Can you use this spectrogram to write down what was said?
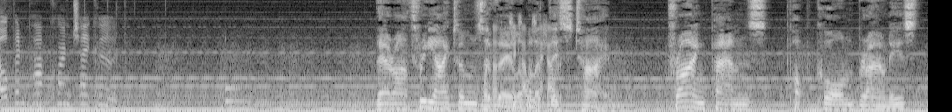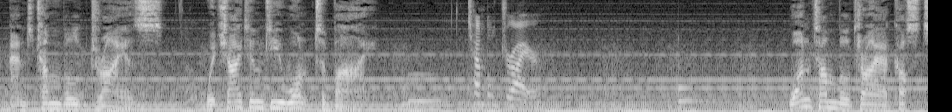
Open popcorn tycoon. There are three items One hundred six available at this time frying pans, popcorn brownies, and tumble dryers. Which item do you want to buy? Tumble dryer. One tumble dryer costs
